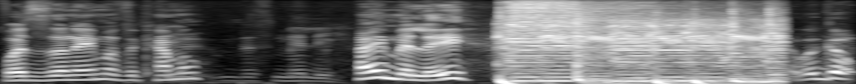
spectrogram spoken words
What's the name of the camel? This Millie. Hey, Millie. There we go.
